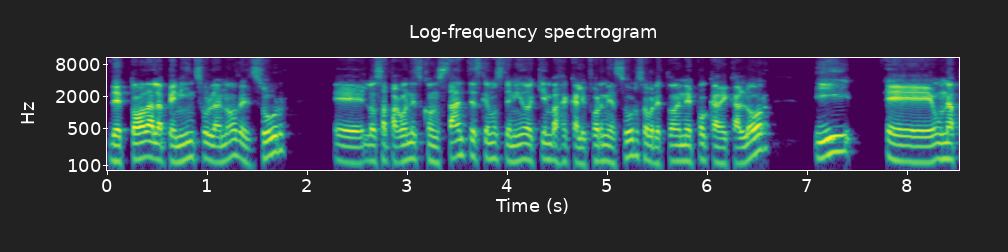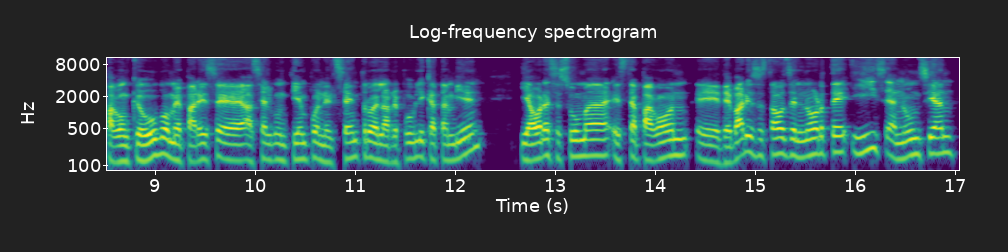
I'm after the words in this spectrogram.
de toda la península, ¿no? Del sur, eh, los apagones constantes que hemos tenido aquí en Baja California Sur, sobre todo en época de calor, y eh, un apagón que hubo, me parece, hace algún tiempo en el centro de la República también, y ahora se suma este apagón eh, de varios estados del norte y se anuncian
